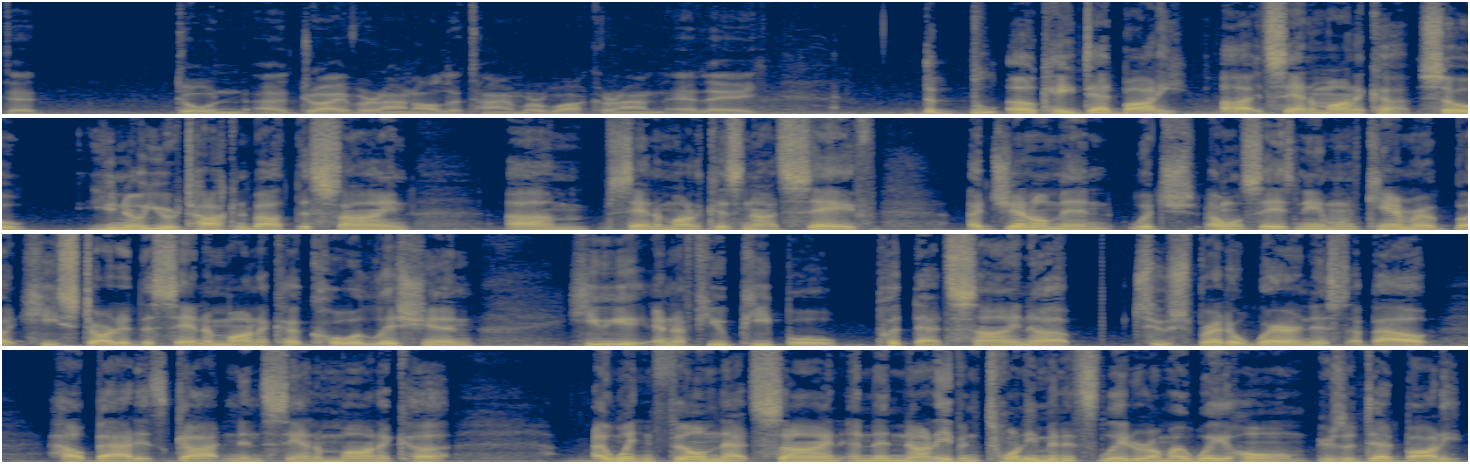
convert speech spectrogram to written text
that don't uh, drive around all the time or walk around LA? the okay dead body uh, at Santa Monica. So you know you were talking about the sign um, Santa Monica is not safe. A gentleman, which I won't say his name on camera, but he started the Santa Monica Coalition. He and a few people put that sign up to spread awareness about how bad it's gotten in Santa Monica. I went and filmed that sign, and then not even 20 minutes later on my way home, here's a dead body,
